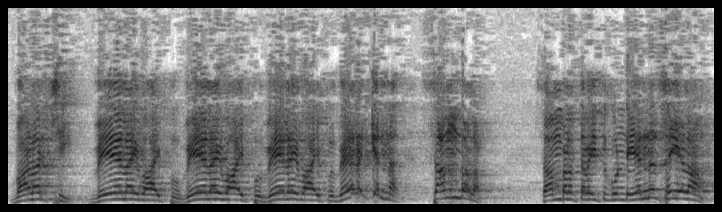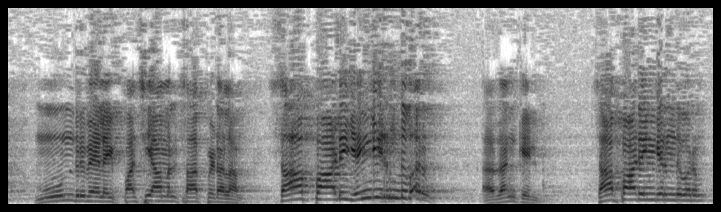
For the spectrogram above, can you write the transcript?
வளர்ச்சி வேலை வாய்ப்பு வேலை வாய்ப்பு வேலை வாய்ப்பு வேலைக்கு என்ன? சம்பளம். சம்பளத்தை வைத்துக் கொண்டு என்ன செய்யலாம்? மூன்று வேளை பசியாமல் சாப்பிடலாம். சாப்பாடு எங்கிருந்து வரும்? அதான் கேள்வி. சாப்பாடு எங்கிருந்து வரும்?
